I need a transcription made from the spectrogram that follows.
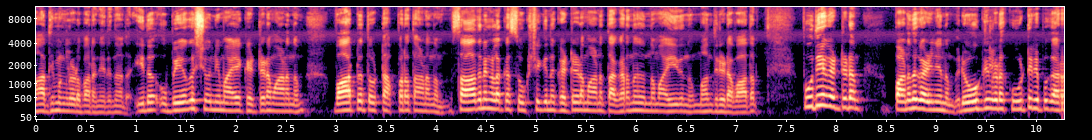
മാധ്യമങ്ങളോട് പറഞ്ഞിരുന്നത്. ഇത് ഉപയോഗശൂന്യമായ കെട്ടിടമാണെന്നും വാർഡ് തൊട്ടപ്പുറത്താണെന്നും സാധനങ്ങളൊക്കെ സൂക്ഷിക്കുന്ന കെട്ടിടമാണ് തകർന്നതെന്നുമായിരുന്നു മന്ത്രിയുടെ വാദം. പുതിയ കെട്ടിടം പണിത് കഴിഞ്ഞെന്നും രോഗികളുടെ കൂട്ടിരിപ്പുകാർ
